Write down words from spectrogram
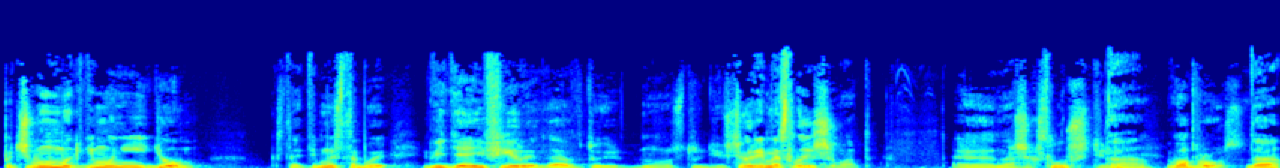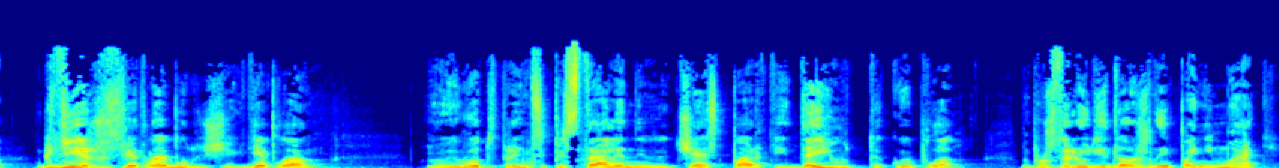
Почему мы к нему не идем? Кстати, мы с тобой, ведя эфиры да, в той ну, студии, все время слышим от э, наших слушателей да. вопрос. Да. Где же светлое будущее? Где план? Ну и вот, в принципе, Сталин и часть партии дают такой план. Но просто люди должны понимать,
